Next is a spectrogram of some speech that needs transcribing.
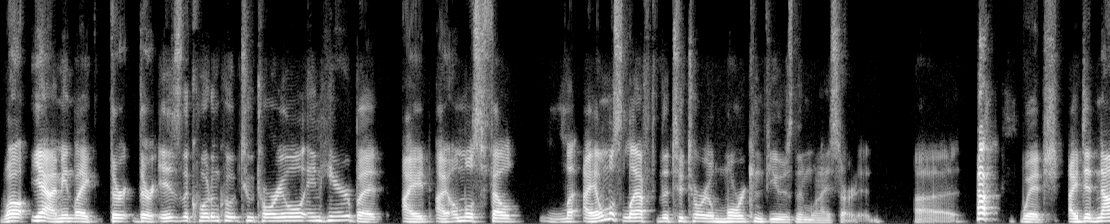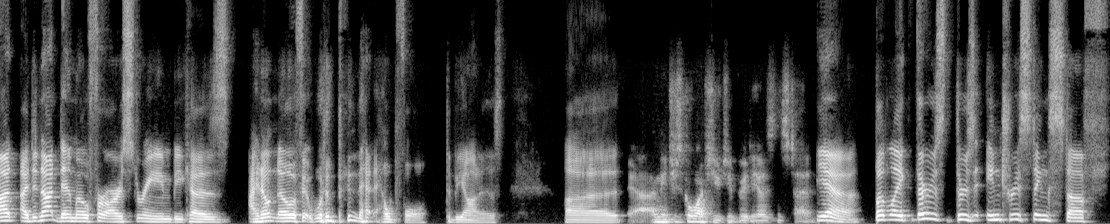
Well, yeah, I mean, like there there is the quote unquote tutorial in here, but I I almost felt le- I almost left the tutorial more confused than when I started. Uh, which I did not I did not demo for our stream because I don't know if it would have been that helpful to be honest. Uh, Yeah, I mean, just go watch YouTube videos instead. yeah, but like there's there's interesting stuff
